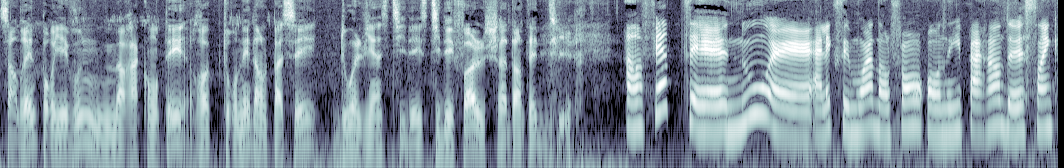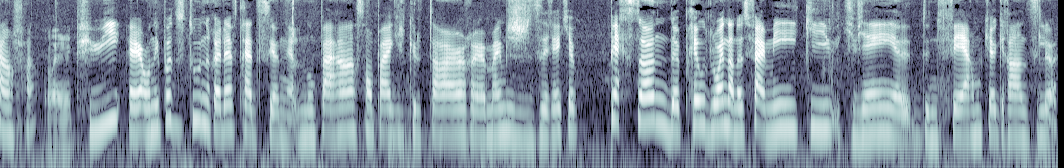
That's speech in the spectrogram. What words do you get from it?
Sandrine, pourriez-vous me raconter, retourner dans le passé, d'où elle vient cette idée, cette idée folle, je serais tenté de dire? En fait, euh, nous, euh, Alex et moi, dans le fond, on est parents de cinq enfants. Puis, euh, on n'est pas du tout une relève traditionnelle. Nos parents sont pas agriculteurs. même, je dirais qu'il y a personne de près ou de loin dans notre famille qui, qui vient d'une ferme, qui a grandi là.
